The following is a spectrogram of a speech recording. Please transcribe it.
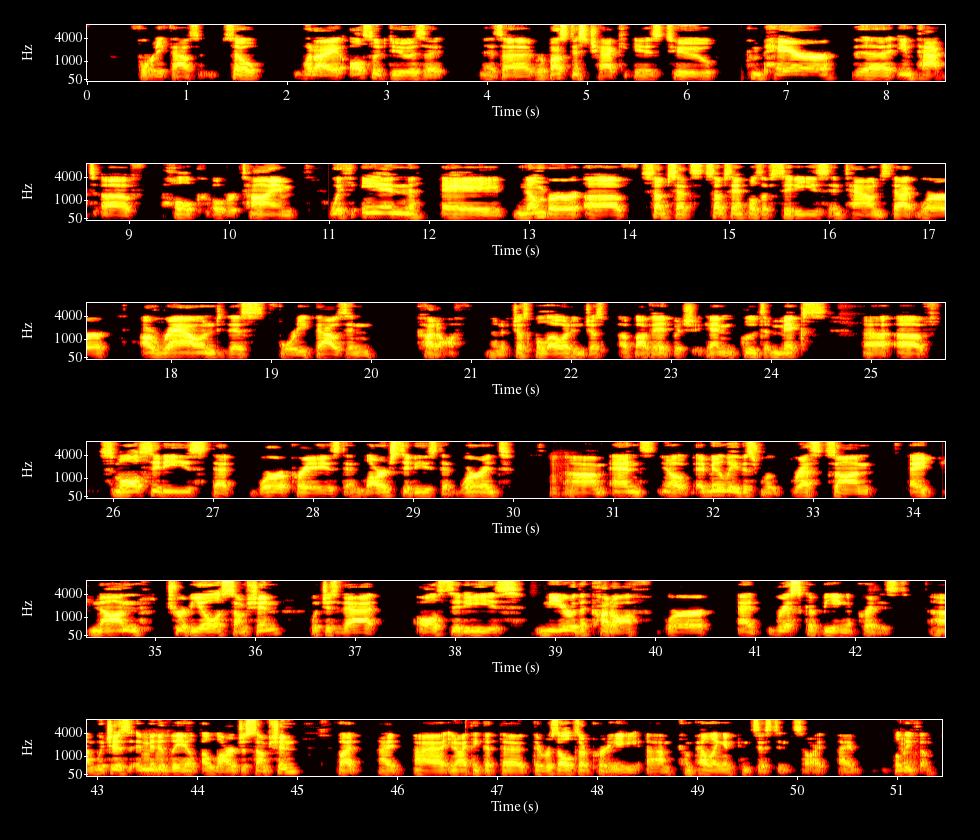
40,000. So what I also do as a, as a robustness check is to compare the impact of HOLC over time within a number of subsets, subsamples of cities and towns that were around this 40,000 cutoff, kind of just below it and just above it, which again includes a mix uh, of small cities that were appraised and large cities that weren't. Mm-hmm. Um, and, you know, admittedly, this rests on a non trivial assumption, which is that all cities near the cutoff were at risk of being appraised, um, which is mm-hmm. admittedly a, a, large assumption. But I, uh, you know, I think that the the results are pretty um, compelling and consistent, so I, I believe yeah. them.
